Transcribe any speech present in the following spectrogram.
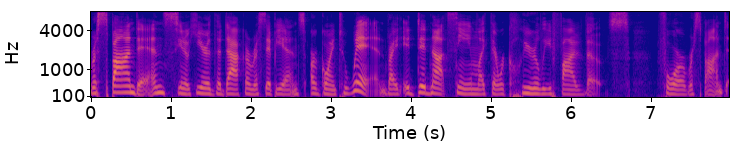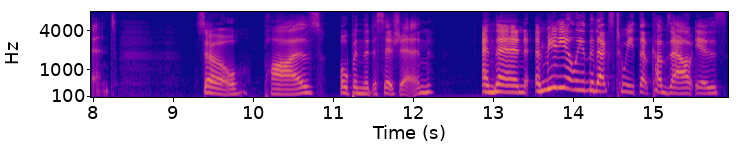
respondents, you know, here the DACA recipients are going to win, right? It did not seem like there were clearly five votes for respondent. So pause, open the decision, and then immediately the next tweet that comes out is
